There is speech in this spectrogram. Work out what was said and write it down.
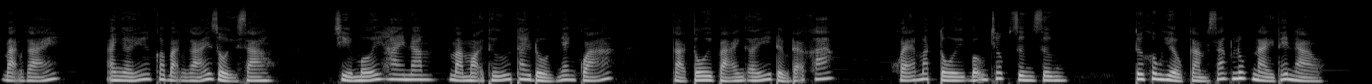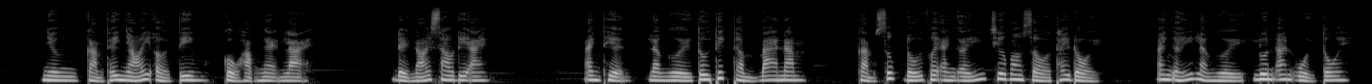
Bạn gái? Anh ấy có bạn gái rồi sao? Chỉ mới 2 năm mà mọi thứ thay đổi nhanh quá. Cả tôi và anh ấy đều đã khác. Khóe mắt tôi bỗng chốc rưng rưng. Tôi không hiểu cảm giác lúc này thế nào. Nhưng cảm thấy nhói ở tim, cổ họng nghẹn lại. Để nói sau đi anh. Anh Thiện là người tôi thích thầm 3 năm. Cảm xúc đối với anh ấy chưa bao giờ thay đổi. Anh ấy là người luôn an ủi tôi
